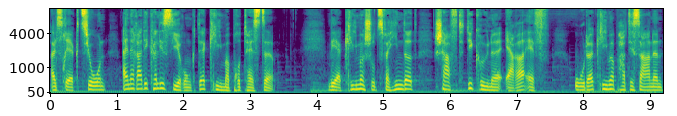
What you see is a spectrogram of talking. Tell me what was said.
als Reaktion eine Radikalisierung der Klimaproteste. Wer Klimaschutz verhindert, schafft die grüne RAF oder Klimapartisanen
